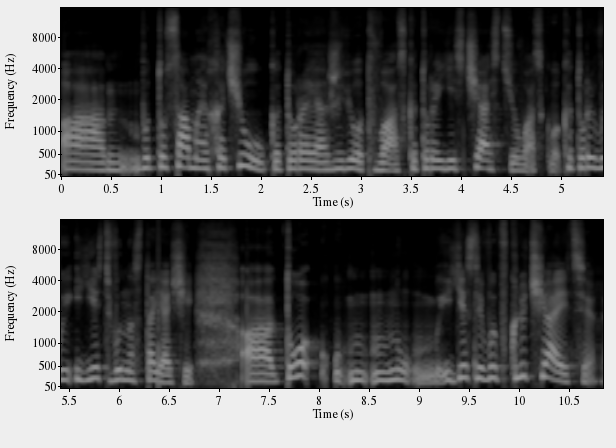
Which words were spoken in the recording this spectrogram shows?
а, вот то самое хочу, которое живет в вас, которое есть частью вас, который вы и есть вы настоящий, а, то ну, если вы включаете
